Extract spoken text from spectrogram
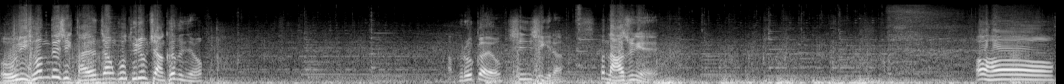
어, 우리 현대식 다연장포 두렵지 않거든요. 아 그럴까요? 신식이라. 그건 나중에. 어허.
